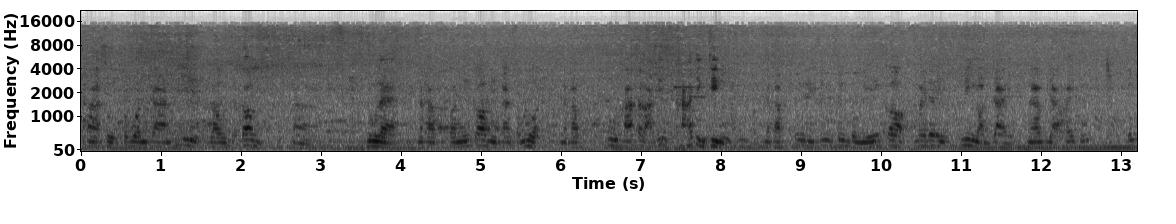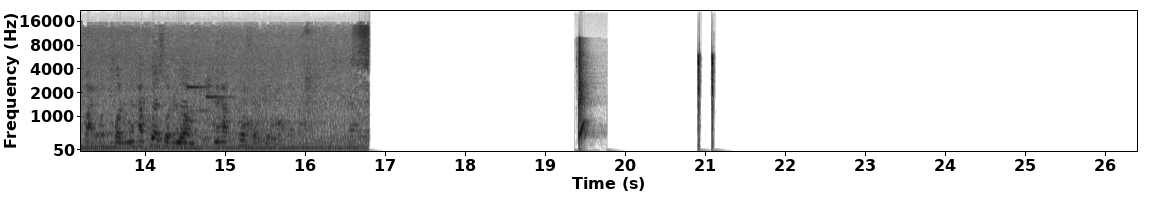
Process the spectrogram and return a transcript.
อ่าสู่กระบวนการที่เราจะต้องอดูแลนะครับ ตอนนี้ก็มีการสำรวจนะครับผู้ค้าสลากที่ค้าจริง ๆนะครับ ซึ่งซึ่งซึ่งตรงนี้ก็ไม่ได้นิ่งนอนใจนะครับ อยากให้ทุกทุกฝ่ายอดทนนะครับ เพื่อส่วนรวมนะครับ เพื่อส่วนรวม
